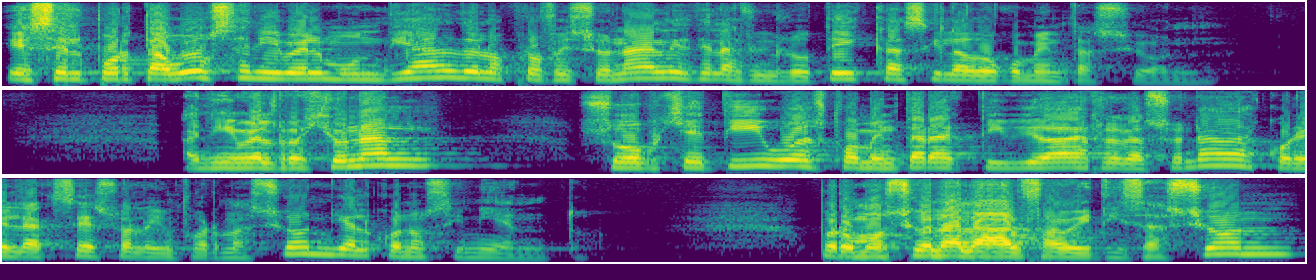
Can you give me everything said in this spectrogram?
Es el portavoz a nivel mundial de los profesionales de las bibliotecas y la documentación. A nivel regional, su objetivo es fomentar actividades relacionadas con el acceso a la información y al conocimiento. Promociona la alfabetización,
